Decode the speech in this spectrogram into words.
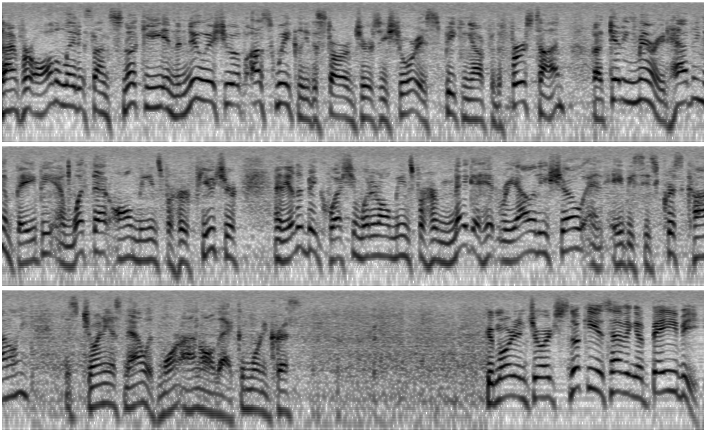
Time for all the latest on Snooki. In the new issue of Us Weekly, the star of Jersey Shore is speaking out for the first time about getting married, having a baby, and what that all means for her future. And the other big question, what it all means for her mega hit reality show. And ABC's Chris Connolly is joining us now with more on all that. Good morning, Chris. Good morning, George. Snooki is having a baby,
